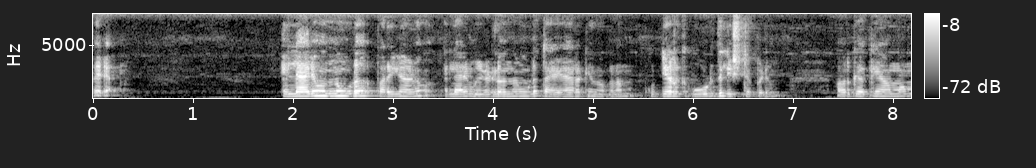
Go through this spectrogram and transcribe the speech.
വരാം. എല്ലാവരും ഒന്നും കൂടെ പറയുകയാണ് എല്ലാവരും വീടുകളിൽ ഒന്നും കൂടെ തയ്യാറാക്കി നോക്കണം. കുട്ടികൾക്ക് കൂടുതൽ ഇഷ്ടപ്പെടും. അവർക്കൊക്കെ ആകുമ്പം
